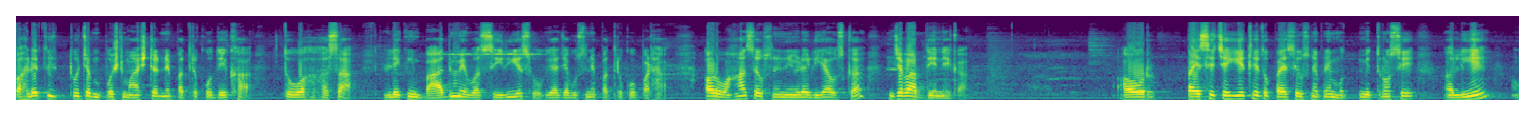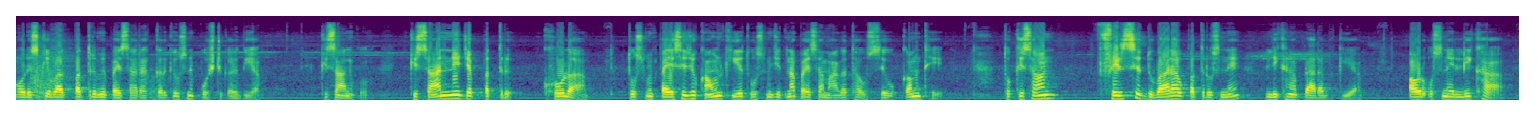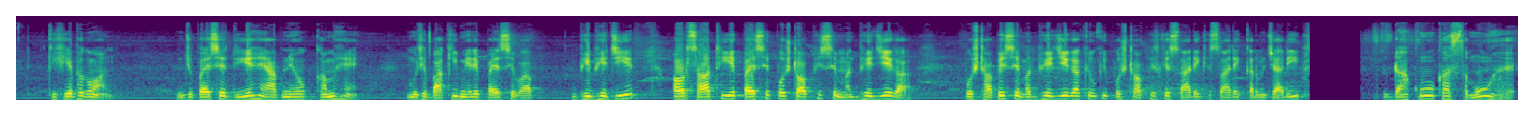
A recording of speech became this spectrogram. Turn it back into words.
पहले तो, तो जब पोस्ट मास्टर ने पत्र को देखा तो वह हंसा लेकिन बाद में वह सीरियस हो गया जब उसने पत्र को पढ़ा और वहाँ से उसने निर्णय लिया उसका जवाब देने का। और पैसे चाहिए थे तो पैसे उसने अपने मित्रों से लिए और इसके बाद पत्र में पैसा रख करके उसने पोस्ट कर दिया किसान को। किसान ने जब पत्र खोला तो उसमें पैसे जो काउंट किए तो उसमें जितना पैसा मांगा था, उससे वो कम थे। तो किसान फिर से दोबारा पत्र उसने लिखना प्रारंभ किया और उसने लिखा कि, हे भगवान, जो पैसे दिए हैं, आपने वो कम हैं, मुझे बाकी मेरे पैसे वाप, भी भेजिए और साथ ही ये पैसे पोस्ट ऑफ़िस से मत भेजिएगा। पोस्ट ऑफ़िस से मत भेजिएगा क्योंकि पोस्ट ऑफ़िस के सारे के सारे कर्मचारी डाकुओं का समूह है।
